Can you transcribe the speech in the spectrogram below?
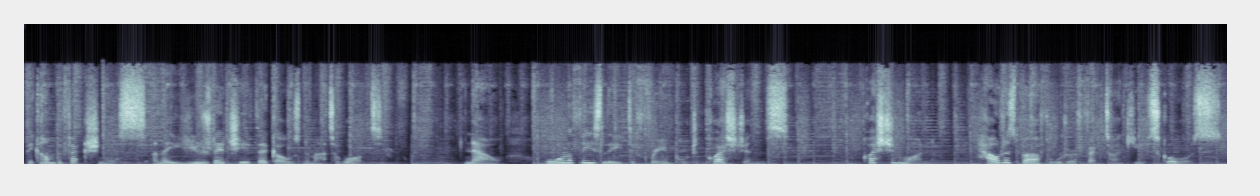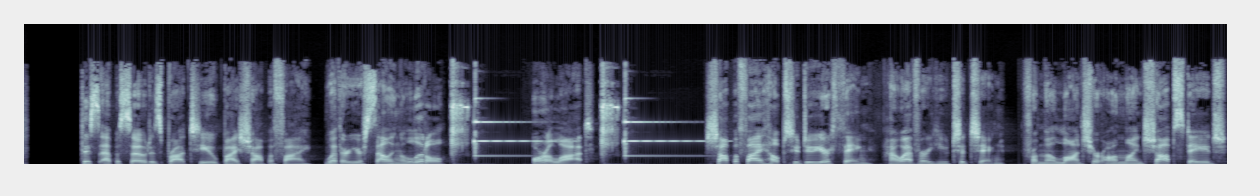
become perfectionists and they usually achieve their goals no matter what. Now, all of these lead to three important questions. Question 1 How does birth order affect IQ scores? This episode is brought to you by Shopify. Whether you're selling a little or a lot, Shopify helps you do your thing, however you cha-ching. From the launch your online shop stage,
